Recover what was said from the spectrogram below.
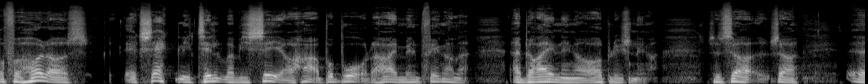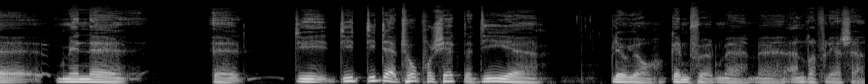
at forholde os eksakt til, hvad vi ser og har på bordet og har imellem fingrene af beregninger og oplysninger. Så, så, så øh, men øh, øh, de, de, de der to projekter, de, øh, blev jo gennemført med, med andre flertal.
